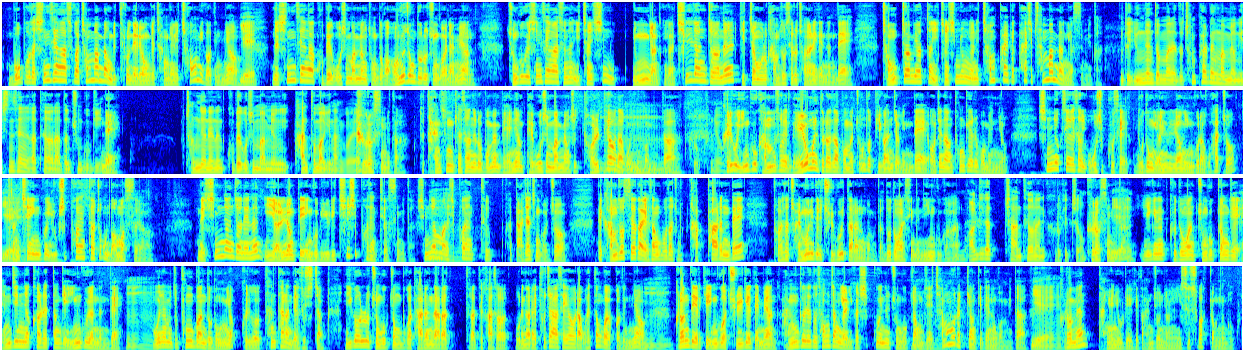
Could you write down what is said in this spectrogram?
무엇보다 신생아 수가 1000만 명 밑으로 내려온 게 작년이 처음이거든요. 예. 근데 신생아 950만 명 정도가 어느 정도로 준 거냐면 중국의 신생아 수는 2016년 그러니까 7년 전을 기점으로 감소세로 전환이 됐는데 정점이었던 2016년이 1883만 명이었습니다. 그러니까 6년 전만 해도 1,800만 명이 신생아가 태어나던 중국이 네. 작년에는 950만 명이 반토막이 난 거예요. 그렇습니다. 또 단순 계산으로 보면 매년 150만 명씩 덜 태어나고 있는 겁니다. 그렇군요. 그리고 인구 감소의 내용을 들여다보면 좀 더 비관적인데 어제 나온 통계를 보면요. 16세에서 59세 노동 연령 인구라고 하죠. 예. 전체 인구의 60%가 조금 넘었어요. 근데 10년 전에는 이 연령대 인구 비율이 70%였습니다. 10년 만에 10%가 낮아진 거죠. 근데 감소세가 예상보다 좀 가파른데 더해서 젊은이들이 줄고 있다라는 겁니다. 노동할 수 있는 인구가. 아기가 잘 안 태어나니까 그렇겠죠. 그렇습니다. 예. 이 얘기는 그동안 중국 경제의 엔진 역할을 했던 게 인구였는데 음. 뭐냐면 이제 풍부한 노동력 그리고 탄탄한 내수 시장 이걸로 중국 정부가 다른 나라들한테 가서 우리나라에 투자하세요라고 했던 거였거든요. 음. 그런데 이렇게 인구가 줄게 되면 안 그래도 성장 열기가 식고 있는 중국 경제에 찬물을 끼얹게 되는 겁니다. 예. 그러면 당연히 우리에게도 안 좋은 영향이 있을 수밖에 없는 거고요.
